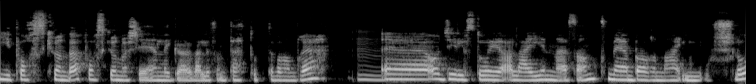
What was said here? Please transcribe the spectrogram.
i Porsgrunn. Der. Porsgrunn og Skien ligger jo veldig sånn tett opp til hverandre. Mm. Eh, og Jill sto alene sant, med barna i Oslo.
